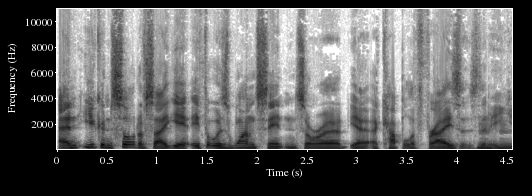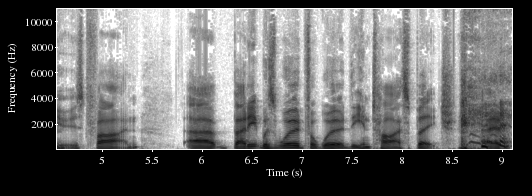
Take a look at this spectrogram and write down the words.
And you can sort of say, "Yeah, if it was one sentence or a you know, a couple of phrases that Mm-hmm. he used, fine." Uh, but it was word for word the entire speech. And,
